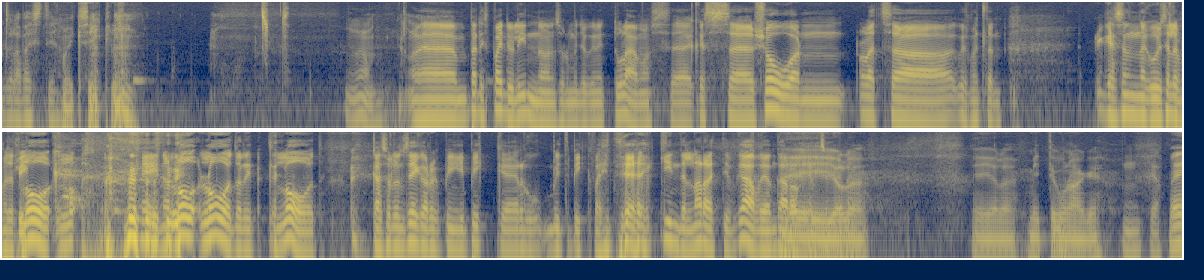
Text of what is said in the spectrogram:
kõlab hästi. väike seiklus. päris palju linnu on sul muidugi nüüd tulemas, kas äh, show on, oled sa, kuidas ma ütlen, kas on nagu selles mõttes, et loo, loo, ei no loo, lood olid lood, kas sul on seekord mingi pikk nagu, mitte pikk, vaid kindel narratiiv ka või on ka rohkem ei ole, ei ole mitte kunagi. okay.? me,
